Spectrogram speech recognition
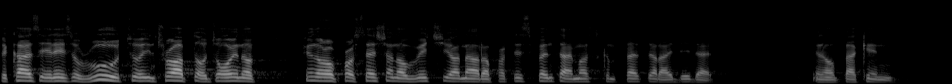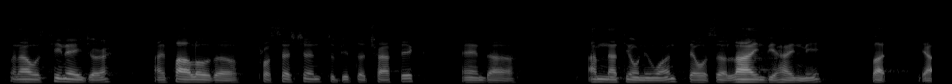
because it is rude to interrupt or join a funeral procession of which you are not a participant. I must confess that I did that. You know, back in when I was teenager, I followed the procession to beat the traffic, and uh, I'm not the only one. There was a line behind me, but yeah.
